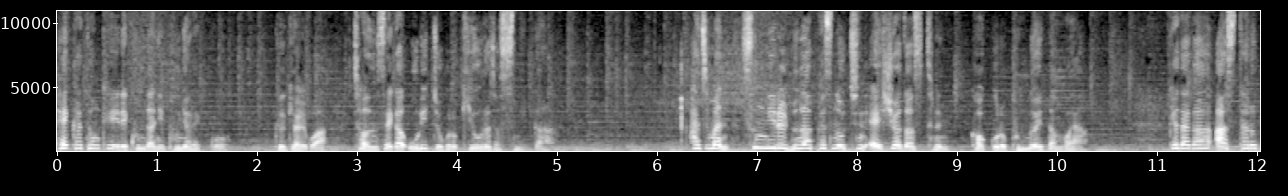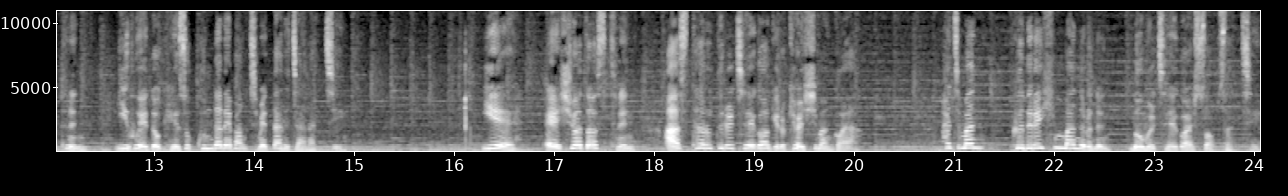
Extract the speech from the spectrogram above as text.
헤카톤 케일의 군단이 분열했고 그 결과 전세가 우리 쪽으로 기울어졌으니까. 하지만 승리를 눈앞에서 놓친 애쉬어 더스트는 거꾸로 분노했던 거야. 게다가 아스타로트는 이후에도 계속 군단의 방침에 따르지 않았지. 이에 애쉬어 더스트는 아스타로트를 제거하기로 결심한 거야. 하지만 그들의 힘만으로는 놈을 제거할 수 없었지.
